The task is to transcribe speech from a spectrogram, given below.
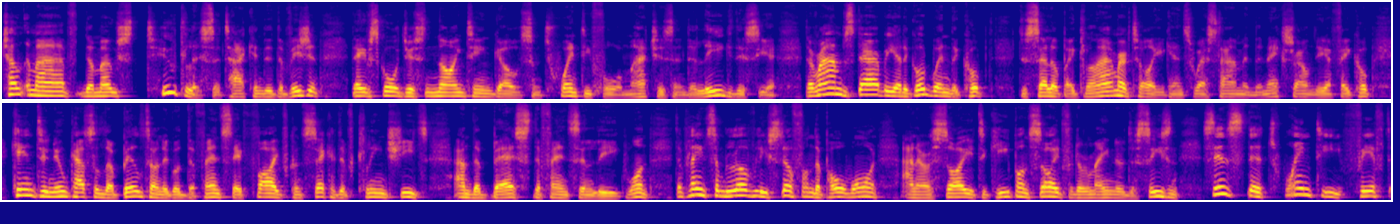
Cheltenham have the most toothless attack in the division. They've scored just 19 goals from 24 matches in the league this year. The Rams Derby had a good win the Cup to sell up a glamour tie against West Ham in the next round of the FA Cup. Came to Newcastle, they're built on a good defence. They've five consecutive clean sheets and the best defence in League One. They're playing some lovely stuff on the Paul Warne and our side to keep on side for the remainder of the season. Since the 25th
